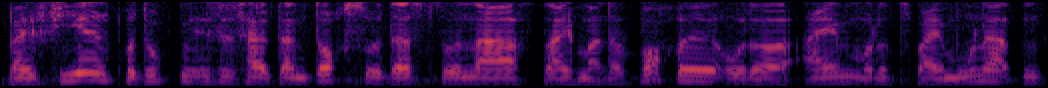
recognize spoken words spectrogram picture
bei vielen Produkten ist es halt dann doch so, dass so nach, sag ich mal, einer Woche oder einem oder zwei Monaten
